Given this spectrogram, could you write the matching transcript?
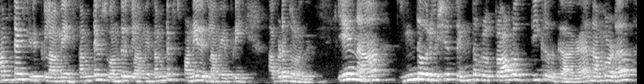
சம்டைம்ஸ் இருக்கலாமே சம்டைம்ஸ் வந்திருக்கலாமே சம்டைம்ஸ் பண்ணியிருக்கலாமே எப்படி? அப்படின்னு தோணுது. ஏன்னா இந்த ஒரு விஷயத்த இந்த ஒரு ப்ராப்ளம் தீக்கிறதுக்காக நம்மளோட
